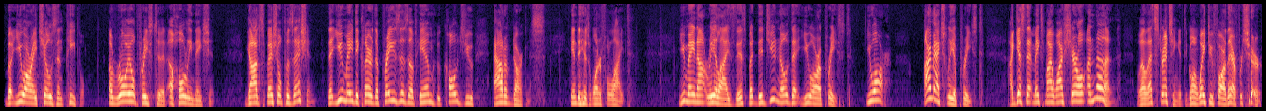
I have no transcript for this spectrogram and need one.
But you are a chosen people, a royal priesthood, a holy nation, God's special possession, that you may declare the praises of him who called you out of darkness into his wonderful light. You may not realize this, but did you know that you are a priest? You are. I'm actually a priest. I guess that makes my wife Cheryl a nun. Well, that's stretching it, going way too far there for sure.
